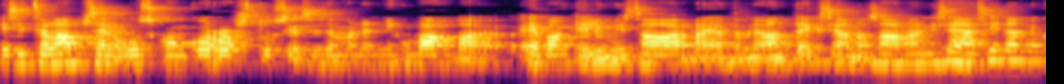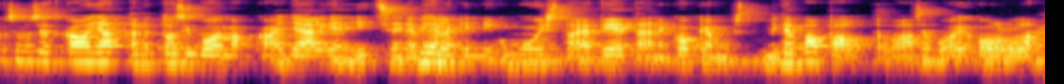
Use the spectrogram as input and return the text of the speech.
Ja sitten se lapsen uskon korostus ja se semmoinen niin vahva evankeliumisaarna ja tämmöinen anteeksiannosaarna, niin sehän siinä on niin semmoisia, jotka on jättänyt tosi voimakkaan jäljen itseen ja vieläkin niin muistaa ja tietää ne kokemukset, miten vapauttavaa se voi olla. Mm.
